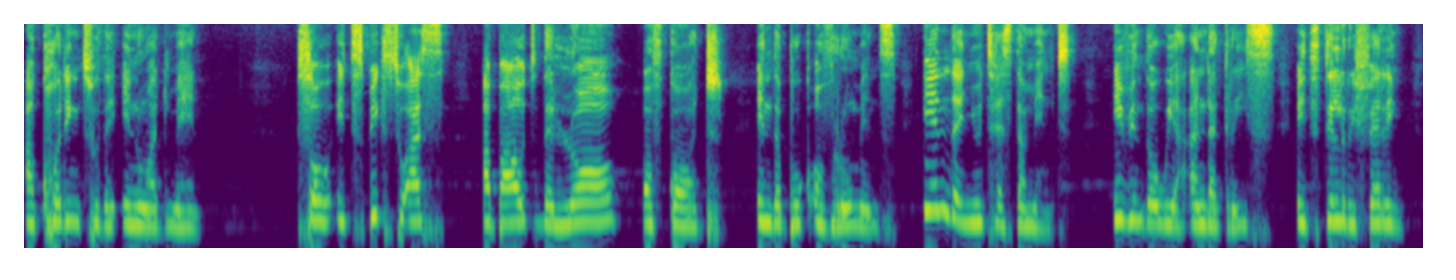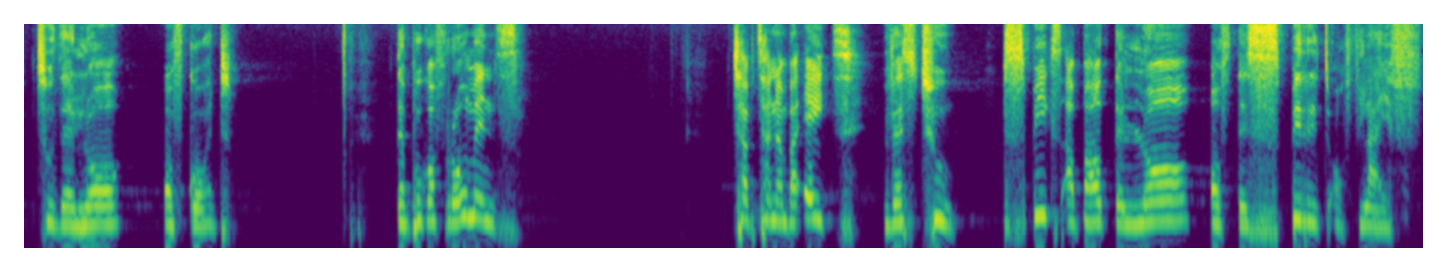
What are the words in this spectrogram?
according to the inward man. So it speaks to us about the law of God in the book of Romans. In the New Testament, even though we are under grace, it's still referring to the law of God. The book of Romans, chapter number 8, verse 2 speaks about the law of the spirit of life.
